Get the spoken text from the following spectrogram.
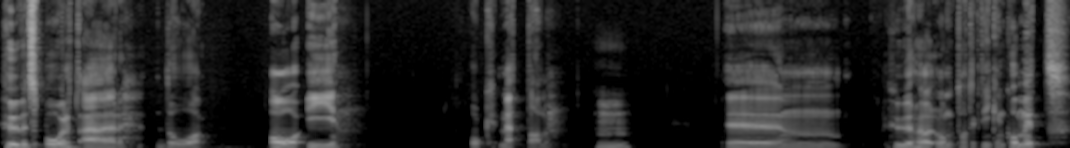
huvudspåret är då AI och metal. Mm. Eh, hur långt har tekniken kommit?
